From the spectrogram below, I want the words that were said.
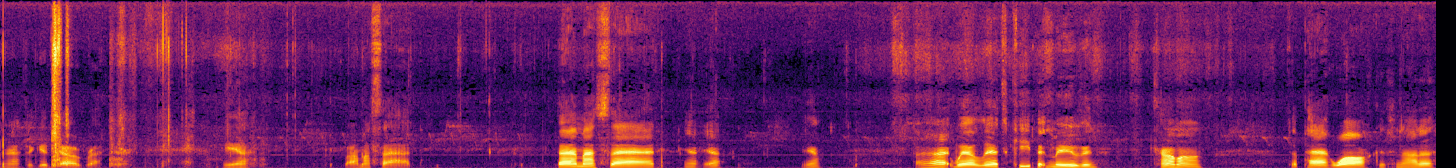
That's a good dog right there. Yeah, by my side. By my side. Yeah, yeah, yeah. All right, well, let's keep it moving. Come on a pack walk. It's not a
